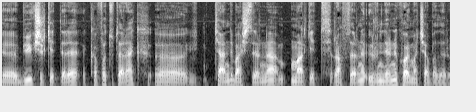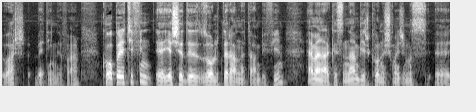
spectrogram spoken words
e, büyük şirketlere kafa tutarak e, kendi başlarına market raflarına ürünlerini koyma çabaları var. Betting the Farm. Kooperatifin e, yaşadığı zorlukları anlatan bir film. Hemen arkasından bir konuşmacımız e,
